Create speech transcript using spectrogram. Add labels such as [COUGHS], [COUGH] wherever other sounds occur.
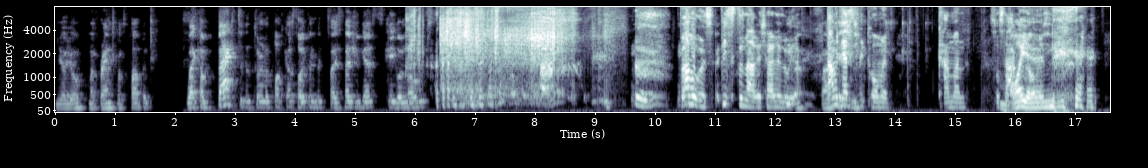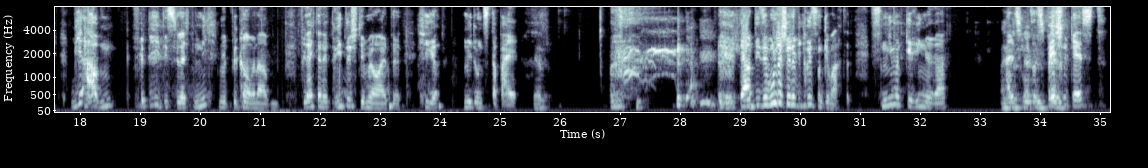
Yo, yo, my friends, what's poppin'? Welcome back to the Turner Podcast. Heute mit zwei Special Guests, Gregor und Maurits. [LAUGHS] Bravos, bist du narrisch, Halleluja. Ja, Damit herzlich willkommen. Kann man so sagen. Moin. [LAUGHS] Wir haben, für die, die es vielleicht nicht mitbekommen haben, vielleicht eine dritte Stimme heute hier mit uns dabei. Yes. [LAUGHS] Der uns diese wunderschöne Begrüßung gemacht hat. Es ist niemand geringerer Also als Chef unser. Special Guest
